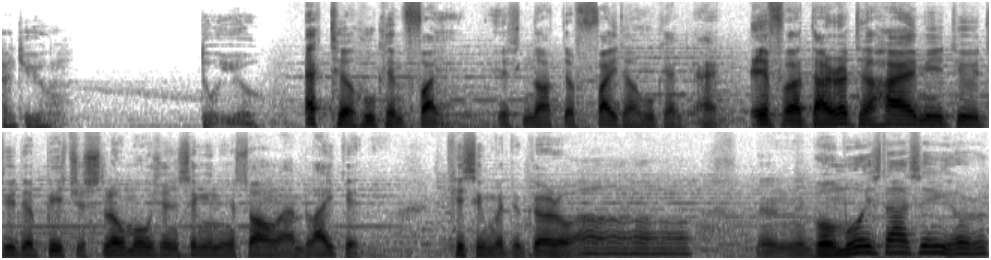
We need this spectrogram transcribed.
I do. Do you? actor who can fight. It's not the fighter who can act. If a director hire me to, to the beach slow motion singing a song, I'm like it. Kissing with the girl. Ah, como está, señor?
